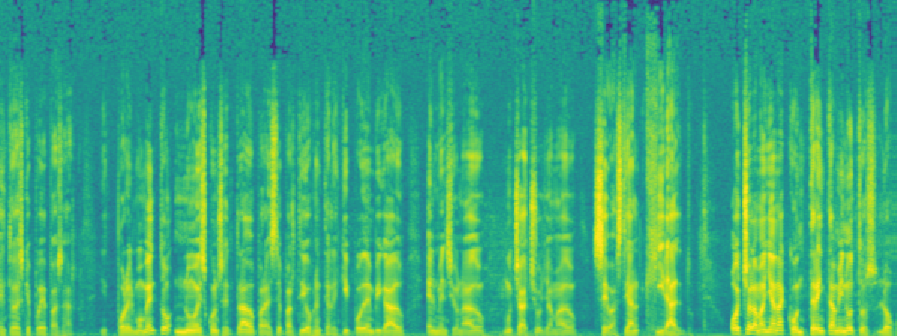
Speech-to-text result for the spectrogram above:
entonces ¿qué puede pasar? Y por el momento no es concentrado para este partido frente al equipo de Envigado el mencionado muchacho llamado Sebastián Giraldo. 8 de la mañana con 30 minutos, lo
